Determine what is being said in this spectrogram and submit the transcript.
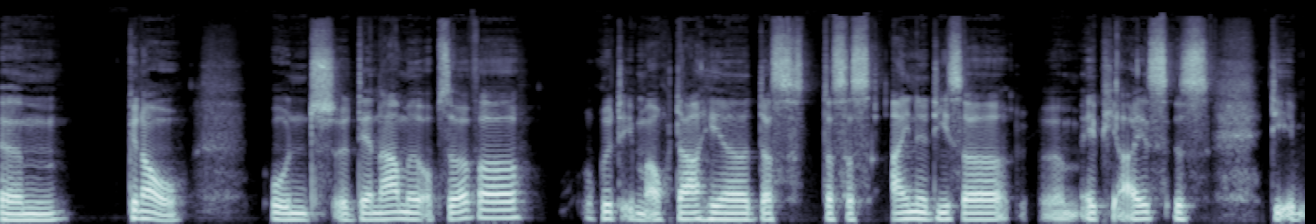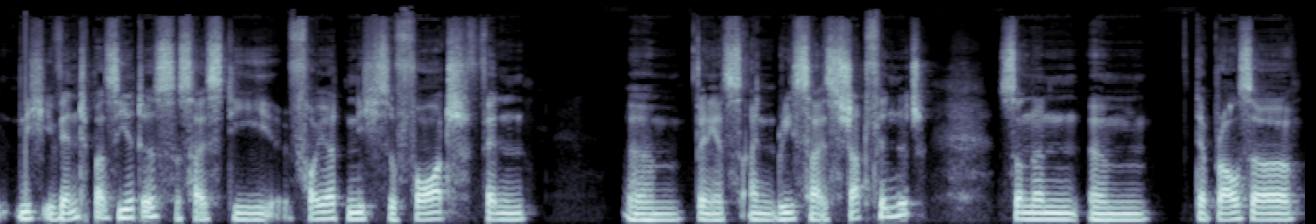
Ähm, genau. Und äh, der Name Observer rührt eben auch daher, dass, dass das eine dieser ähm, APIs ist, die eben nicht eventbasiert ist. Das heißt, die feuert nicht sofort, wenn, ähm, wenn jetzt ein Resize stattfindet, sondern ähm, der Browser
